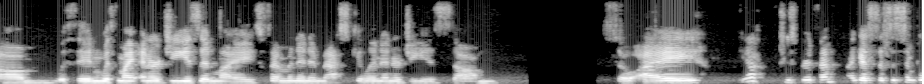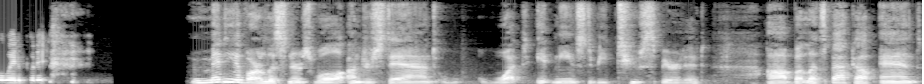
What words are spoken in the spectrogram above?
um, within with my energies and my feminine and masculine energies. Um, so I, yeah, two spirit femme. I guess that's a simple way to put it. Many of our listeners will understand what it means to be two spirited, uh, but let's back up and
